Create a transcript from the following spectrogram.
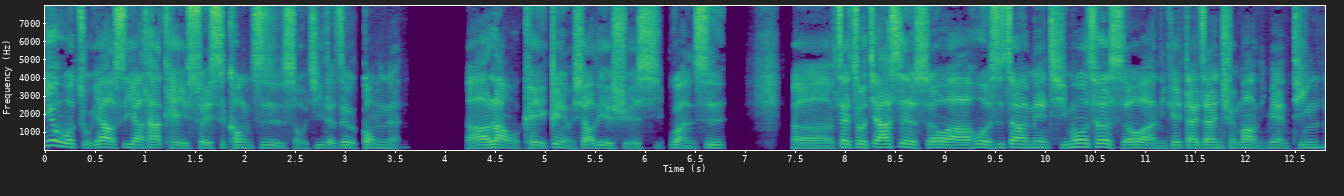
因为我主要是要它可以随时控制手机的这个功能，然后让我可以更有效率的学习，不管是呃在做家事的时候啊，或者是在外面骑摩托车的时候啊，你可以戴在安全帽里面听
